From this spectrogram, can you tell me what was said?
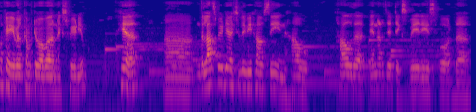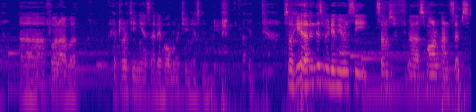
okay welcome to our next video. Here uh, in the last video actually we have seen how how the energetics varies for the uh, for our heterogeneous and a homogeneous nucleation. Okay. So here in this video we will see some uh, small concepts.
